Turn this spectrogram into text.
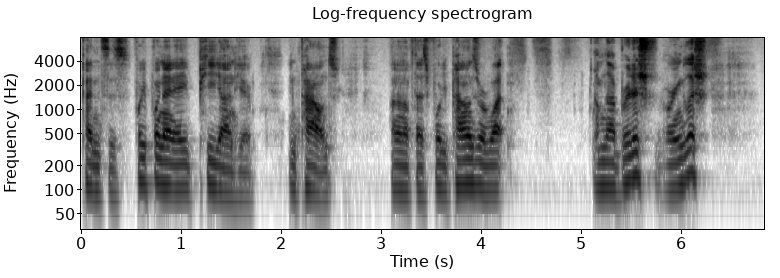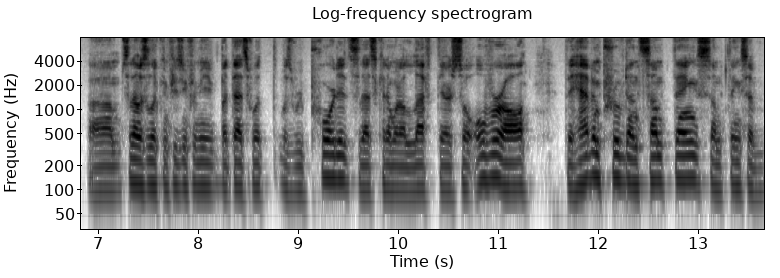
pences, 40.98 p on here in pounds. I don't know if that's 40 pounds or what. I'm not British or English. Um, so that was a little confusing for me, but that's what was reported. So that's kind of what I left there. So overall, they have improved on some things. Some things have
